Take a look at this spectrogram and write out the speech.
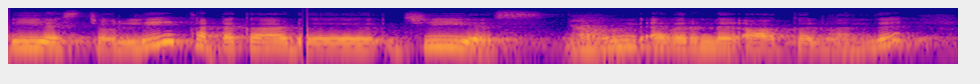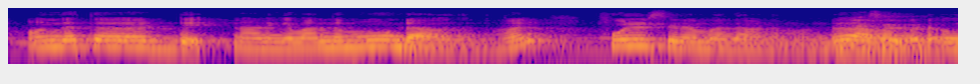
டிஎஸ் சொல்லி கட்டக்காடு ஜிஎஸ் அண்ட் அவருடைய ஆக்கள் வந்து on the தேர்ட் டே நான் இங்கே வந்த மூன்றாவது நாள் ஃபுல் சிரமதானம் உண்டு. அவங்களோட ஓ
